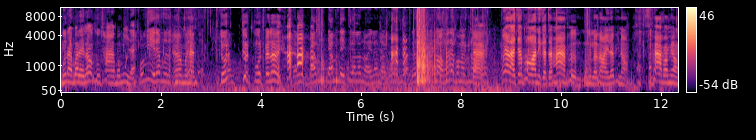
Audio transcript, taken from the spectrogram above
มือหนาบ่ได้ลอกทุกท่าบ่มีเลยบ่มีได้อมือนะเออมือนั้นจุดจุดปูดไปเลยจำจำเด็ดเที่ยละหน่อยละหน่อยพ่อแม่พี่น้องเดี๋ยวลองไม่ได้พ่อแม่พี่น้องจ้าเมื่อไหรจะพอนี่ก็จะมาเพิ่มมือละหน่อยแล้วพี่น้องสิพาพ่อพี่น้อง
